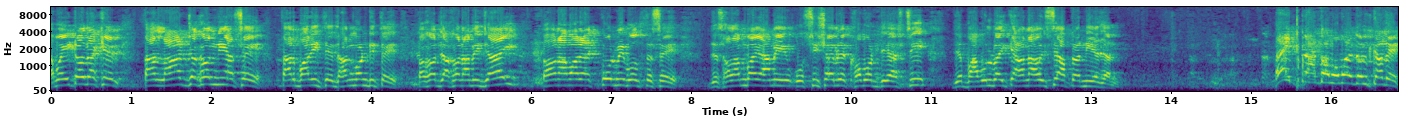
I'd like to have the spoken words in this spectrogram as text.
এবং এটাও দেখেন, তার লাশ যখন নিয়ে আসে, তার বাড়িতে, ধানমন্ডিতে, তখন যখন আমি যাই, তখন আমার এক কর্মী বলতেছে যে, সালাম ভাই, আমি ওসি সাহেবের খবর দিয়ে আসছি যে, বাবুল ভাইকে আনা হয়েছে, আপনারা নিয়ে যান। এই ওবায়দুল কাদের।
